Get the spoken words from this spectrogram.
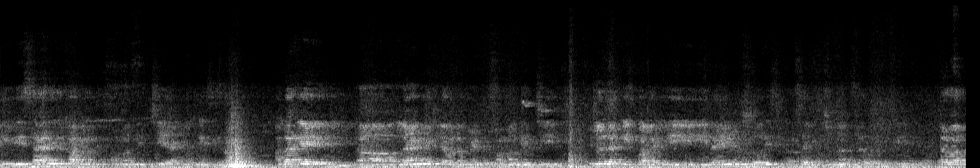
ఇవి శారీరక అభివృద్ధికి సంబంధించి యాక్టివిటీస్ అలాగే లాంగ్వేజ్ డెవలప్మెంట్ సంబంధించి పిల్లలకి వాళ్ళకి రైలు స్టోరీస్ ఇచ్చున్నాను సార్ వాళ్ళకి. తర్వాత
